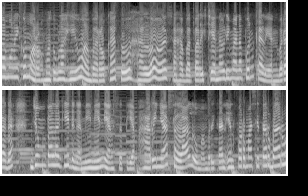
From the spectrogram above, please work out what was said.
Assalamualaikum warahmatullahi wabarakatuh. Halo sahabat Paris Channel di mana pun kalian berada. Jumpa lagi dengan Mimin yang setiap harinya selalu memberikan informasi terbaru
